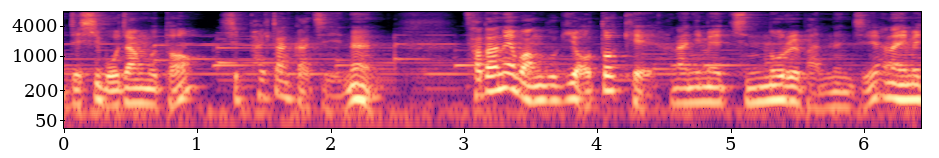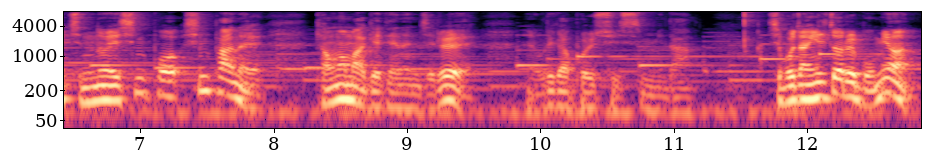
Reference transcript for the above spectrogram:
이제 15장부터 18장까지는 사단의 왕국이 어떻게 하나님의 진노를 받는지, 하나님의 진노의 심판을 경험하게 되는지를 우리가 볼 수 있습니다. 15장 1절을 보면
